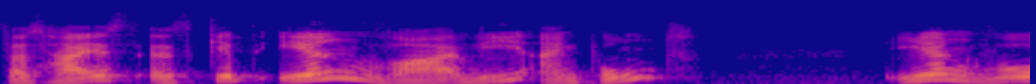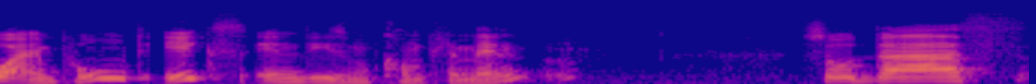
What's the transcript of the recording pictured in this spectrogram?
Das heißt, es gibt irgendwo wie ein Punkt, irgendwo ein Punkt x in diesem Komplementen, sodass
